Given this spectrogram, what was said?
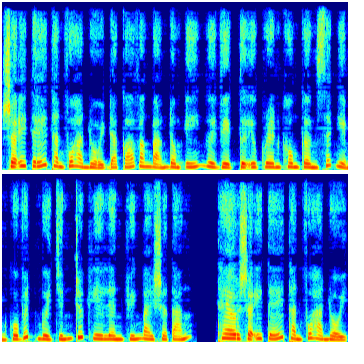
Sở Y tế thành phố Hà Nội đã có văn bản đồng ý người Việt từ Ukraine không cần xét nghiệm COVID-19 trước khi lên chuyến bay sơ tán. Theo Sở Y tế thành phố Hà Nội,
